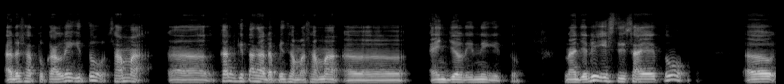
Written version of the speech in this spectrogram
ada satu kali gitu sama eh, kan kita ngadapin sama-sama eh, Angel ini gitu. Nah jadi istri saya itu eh,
